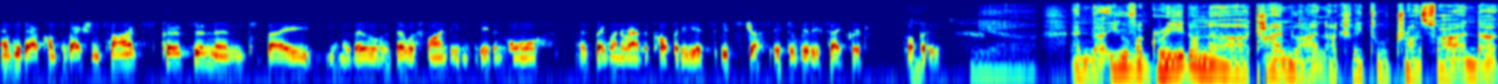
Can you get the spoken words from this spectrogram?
and with our conservation science person, and they, you know, they were they were finding even more as they went around the property. It's it's just it's a really sacred property. Yeah. And uh, you've agreed on a timeline actually to transfer, and uh,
